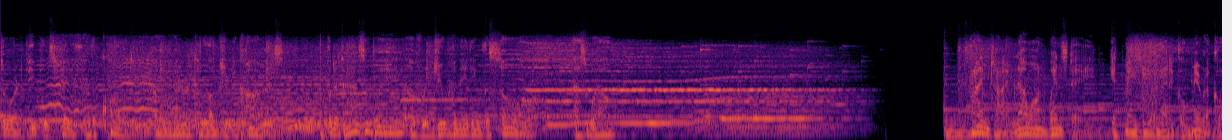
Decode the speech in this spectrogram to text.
Restored people's faith in the quality of American luxury cars, but it has a way of rejuvenating the soul as well. Prime time now on Wednesday. It may be a medical miracle.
